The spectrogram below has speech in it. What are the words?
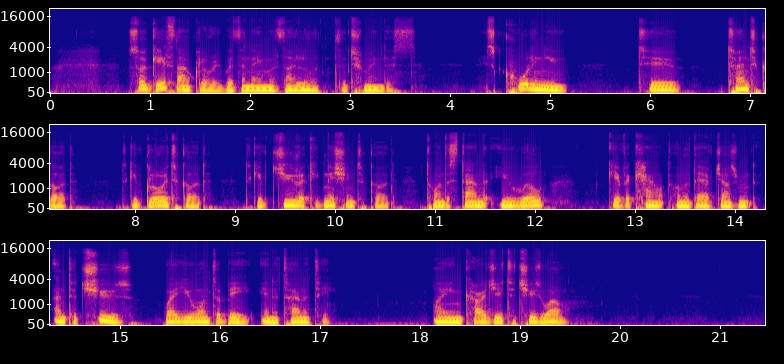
So give thou glory with the name of thy Lord, the tremendous. It's calling you to turn to God, to give glory to God, to give due recognition to God, to understand that you will give account on the day of judgment, and to choose where you want to be in eternity. I encourage you to choose well.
